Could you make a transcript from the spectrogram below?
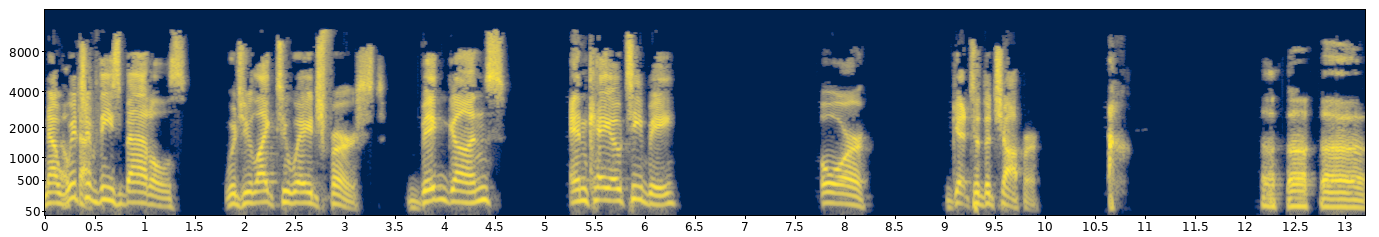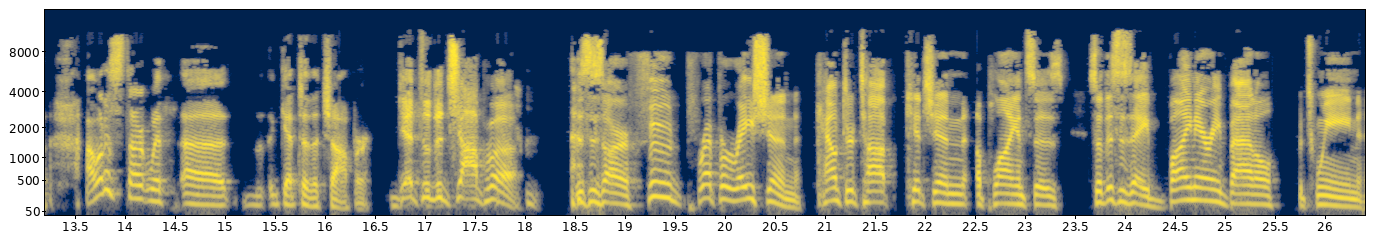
Now, which of these battles would you like to wage first? Big guns, NKOTB, or get to the chopper? I want to start with, uh, get to the chopper. Get to the chopper. This is our food preparation countertop kitchen appliances. So this is a binary battle between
